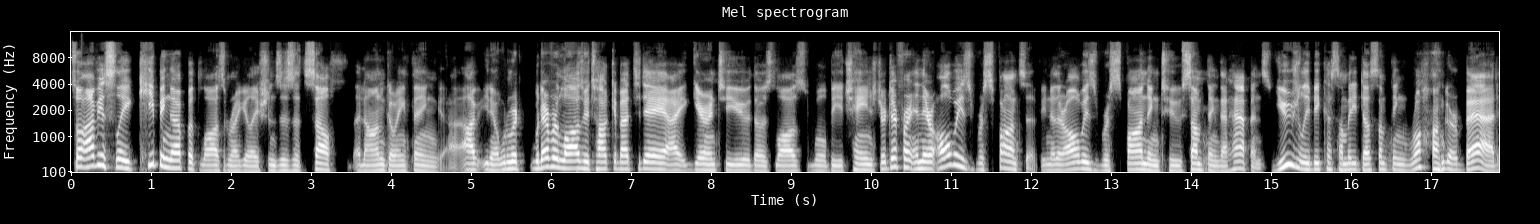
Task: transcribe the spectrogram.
So obviously, keeping up with laws and regulations is itself an ongoing thing. Uh, you know, when we're, whatever laws we talk about today, I guarantee you those laws will be changed or different, and they're always responsive. You know, they're always responding to something that happens, usually because somebody does something wrong or bad,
